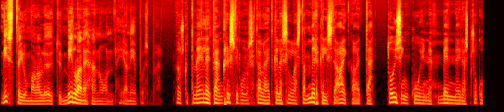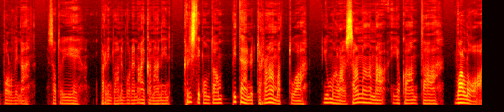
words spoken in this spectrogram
mistä Jumala löytyy, millainen hän on ja niin poispäin. Mä uskon, että me eletään kristikunnassa tällä hetkellä sellaista merkillistä aikaa, että toisin kuin menneinä sukupolvina satojen parin tuhannen vuoden aikana, niin kristikunta on pitänyt raamattua Jumalan sanana, joka antaa valoa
